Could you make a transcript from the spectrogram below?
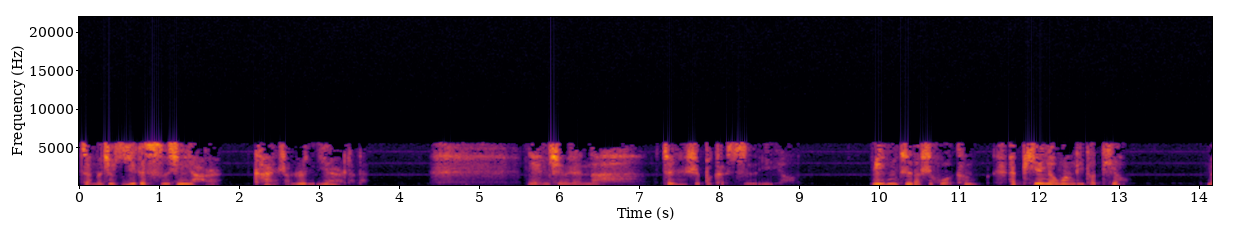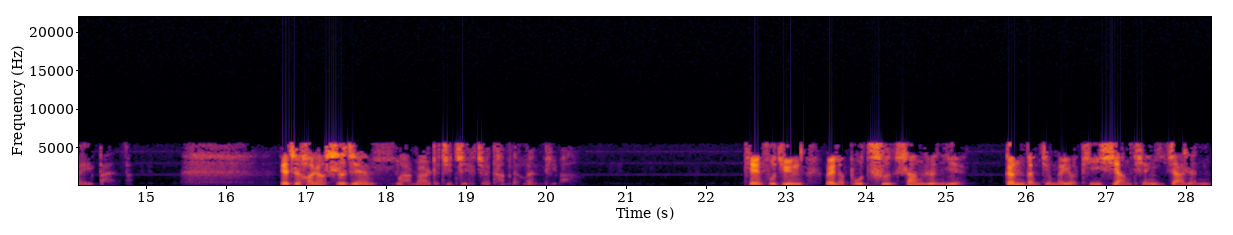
怎么就一个死心眼儿看上润叶了呢？年轻人呐，真是不可思议哦！明知道是火坑，还偏要往里头跳，没办法，也只好让时间慢慢的去解决他们的问题吧。田福军为了不刺伤润叶，根本就没有提向前一家人，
